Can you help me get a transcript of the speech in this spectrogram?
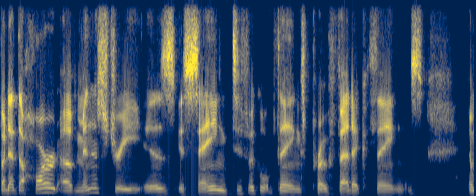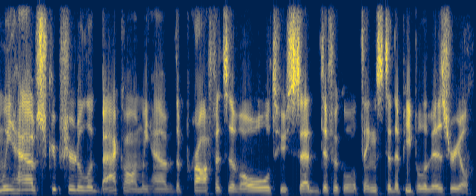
But at the heart of ministry is is saying difficult things, prophetic things. And we have scripture to look back on. We have the prophets of old who said difficult things to the people of Israel.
